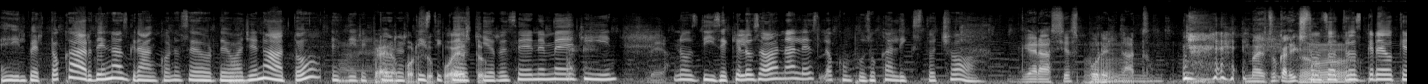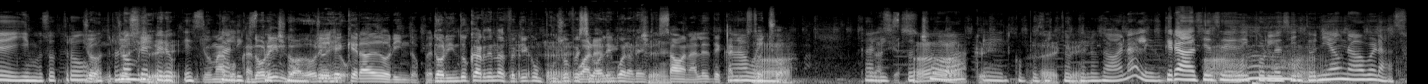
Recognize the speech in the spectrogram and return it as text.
Edilberto Cárdenas, gran conocedor de vallenato, es director Ah, pero por artístico supuesto. de aquí RCN Medellín, nos dice que los sabanales lo compuso Calixto Ochoa. Gracias por el dato. Maestro Calixto. Nosotros creo que dijimos otro, Yo- otro yo nombre, sí, pero es yo me hago Calixto cargo. Ochoa. Yo dije que era de Dorindo, pero Dorindo Cárdenas fue quien compuso el festival en Guararé. Entonces, Sabanales de Ah, Calixto bueno. Ochoa. Calixto Gracias. Ochoa, Ah, el compositor de los sabanales. Gracias, Eddie, por la sintonía. Un abrazo.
